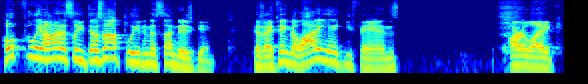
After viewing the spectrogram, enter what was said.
hopefully, honestly, does not bleed into Sunday's game. Because I think a lot of Yankee fans are like,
